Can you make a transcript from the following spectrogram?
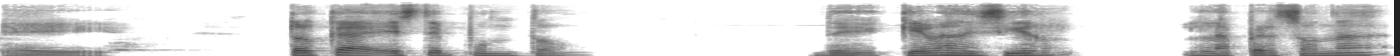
eh, toca este punto de qué va a decir la persona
